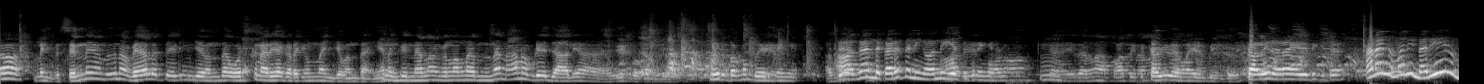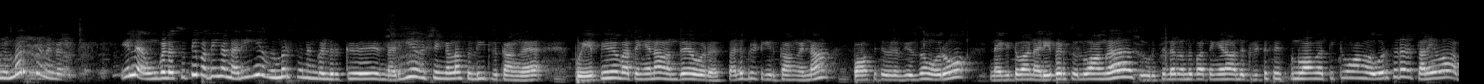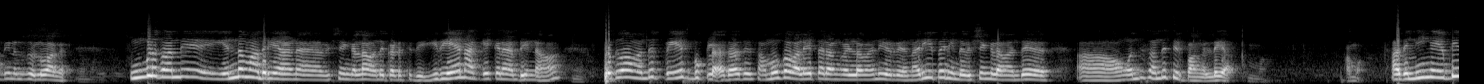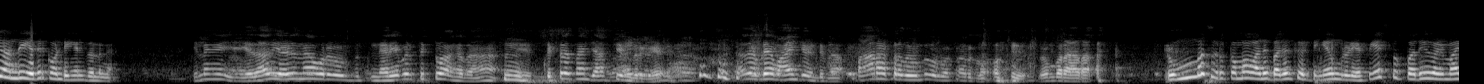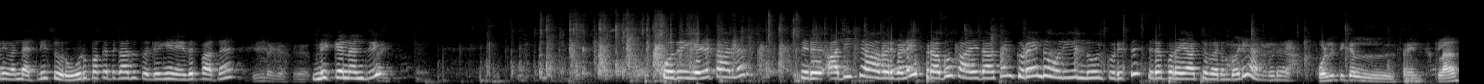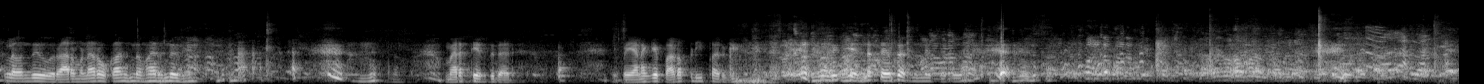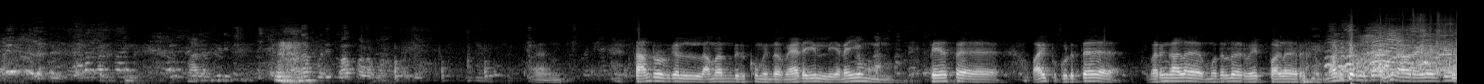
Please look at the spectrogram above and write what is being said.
ஆ. இல்லைங்க இப்ப சென்னை வந்தது நான் வேலை தேடி இங்க வந்தா ஒர்க் நிறைய கிடைக்கும் தான் இங்க வந்தேன். எனக்கு நிலம் கிளம்லாம் இருந்ததுன்னா நானும் அப்படியே ஜாலியா ஊர் பக்கம் ஒரு பக்கம் போயிருக்கீங்க ஆக இந்த கருத்தை நீங்க வந்து ஏத்துக்கிறீங்க. குளம், இதெல்லாம் பார்த்துக்கிட்டு கவிதை எல்லாம் எழுதிக்கிட்டு. கவிதை எல்லாம் எழுதிக்கிட்டு. ஆனா இந்த மாதிரி நிறைய விமர்சனங்கள். இல்ல உங்களை சுத்தி பாத்தீங்கன்னா நிறைய விமர்சனங்கள் இருக்கு. நிறைய விஷயங்கள்லாம் சொல்லிட்டு இருக்காங்க. இப்போ எப்பயுமே பாத்தீங்கன்னா வந்து ஒரு செலிபிரிட்டி இருக்காங்கன்னா பாசிட்டிவ் ரிவ்யூஸும் வரும். நெகட்டிவா நிறைய பேர் சொல்லுவாங்க. ஒரு சிலர் வந்து பாத்தீங்கன்னா வந்து கிரிட்டிசைஸ் பண்ணுவாங்க திட்டுவாங்க. ஒரு சிலர் தலைவா அப்படின்னு வந்து சொல்லுவாங்க. உங்களுக்கு வந்து எந்த மாதிரியான விஷயங்கள்லாம் வந்து கிடைச்சது? இது ஏன் நான் கேட்கறேன் அப்படின்னா பொதுவா வந்து ஃபேஸ்புக்ல அதாவது சமூக வலைத்தளங்கள்ல வந்து நிறைய பேர் இந்த விஷயங்களை வந்து அவங்க வந்து சந்திச்சிருப்பாங்க இல்லையா? அதை நீங்க எப்படி வந்து எதிர்கொண்டீங்கன்னு சொல்லுங்க. இல்லைங்க ஏதாவது எழுதினா ஒரு நிறைய பேர் திட்டுவாங்க தான் திட்டுறது தான் ஜாஸ்தி வந்திருக்கு. அது அப்படியே வாங்கிக்க வேண்டியதுதான். பாராட்டுறது வந்து ஒரு பக்கம் இருக்கும். ரொம்ப ரேரா ரொம்ப சுருக்கமா வந்து பதில் சொல்லிட்டீங்க. உங்களுடைய ஃபேஸ்புக் பதிவுகள் மாதிரி வந்து அட்லீஸ்ட் ஒரு ஒரு பக்கத்துக்காவது சொல்லுவீங்கன்னு எதிர்பார்த்தேன். மிக்க நன்றி. ஒரு எழுத்தாளர் திரு அதிஷா அவர்களை பிரபு காளிதாசன் குறைந்த ஒலியில் நூல் குறித்து சிறப்புரையாற்ற வரும்படி அன்புடன். பொலிட்டிக்கல் சயின்ஸ் கிளாஸ்ல வந்து ஒரு அரை மணி நேரம் உட்கார்ந்த மாதிரி இருந்தது. மிரட்டி எடுத்துட்டாரு. இப்ப எனக்கே படப்பிடிப்பா இருக்கு. என்ன பேசுறதுன்னு தெரியல. ஆம். சான்றோர்கள் அமர்ந்திருக்கும் இந்த மேடையில் என்னையும் பேச வாய்ப்பு கொடுத்த வருங்கால முதல்வர் வேட்பாளர் அவர்களுக்கு.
